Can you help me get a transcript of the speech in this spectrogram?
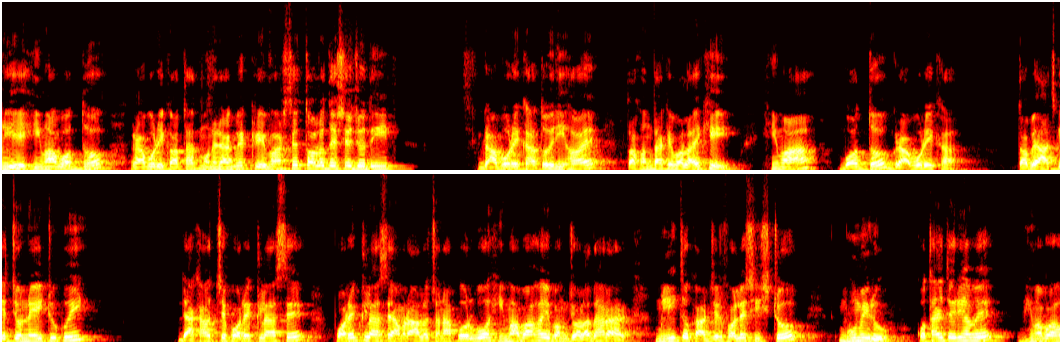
ইয়ে হিমাবদ্ধ গ্রাবরেখা অর্থাৎ মনে রাখবে ক্রেভার্সের তলদেশে যদি গ্রাবরেখা তৈরি হয়, তখন তাকে বলা হয় কি? হিমাবদ্ধ গ্রাবরেখা তবে আজকের জন্য এইটুকুই। দেখা হচ্ছে পরের ক্লাসে। পরের ক্লাসে আমরা আলোচনা করব হিমাবাহ এবং জলাধারার মিলিত কার্যের ফলে সৃষ্ট ভূমিরূপ। কোথায় তৈরি হবে? হিমাবাহ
